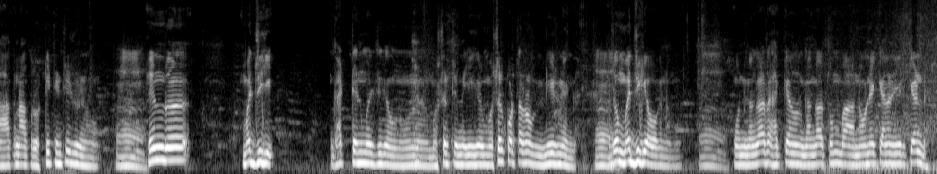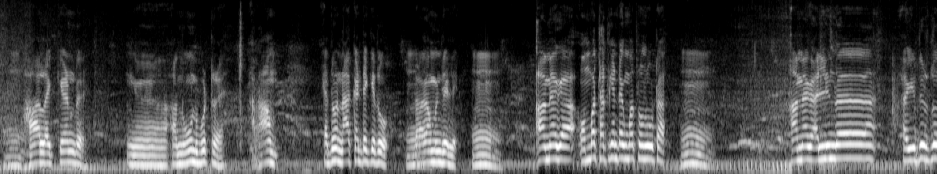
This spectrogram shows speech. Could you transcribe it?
ನಾಲ್ಕು ನಾಲ್ಕು ರೊಟ್ಟಿ ತಿಂತಿದ್ವಿ ರೀ ನಾವು. ಇಂದು ಹಿಂದು ಮಜ್ಜಿಗೆ. ಗಟ್ಟಿನ ಮಜ್ಜಿಗೆ ಅವನು ಮೊಸರು ತಿನ್ನ ಈಗ ಮೊಸರು ಕೊಡ್ತಾರೆ ನೋಡಿ ನೀರಿನಂಗೆ ಅದು ಮಜ್ಜಿಗೆ ಅವಾಗ ನಮಗೆ. ಒಂದು ಗಂಗಾದಾಗ ಹಾಕ್ಯಂಡು ಒಂದು ಗಂಗಾ ತುಂಬ ನವಣೆ ಕ್ಯಾನ ನೀರ್ಕೊಂಡು ಹಾಲು ಹಾಕ್ಯಂಡು ಅದನ್ನ ಉಂಡ್ಬಿಟ್ರೆ ಆರಾಮ್. ಅದು ನಾಲ್ಕು ಗಂಟೆಗೆ ಇದು ಬೆಳಗ ಮುಂಜಾನೆ ಆಮ್ಯಾಗ ಒಂಬತ್ತು ಹತ್ತು ಗಂಟೆಗೆ ಮತ್ತೊಂದು ಊಟ. ಆಮ್ಯಾಗ ಅಲ್ಲಿಂದ ಇದ್ರದ್ದು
